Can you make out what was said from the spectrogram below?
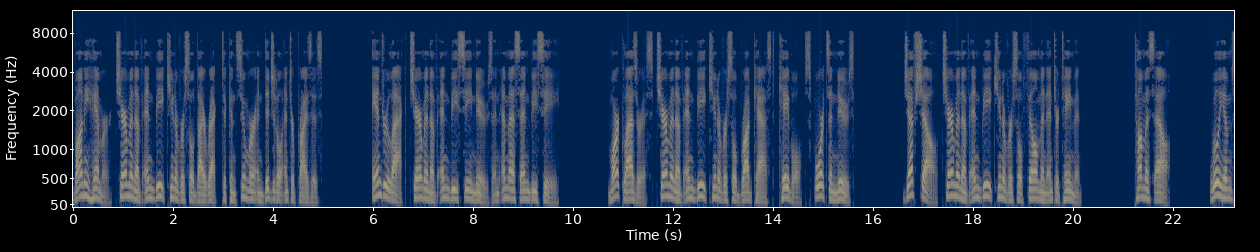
Bonnie Hammer, Chairman of NBCUniversal Direct to Consumer and Digital Enterprises. Andrew Lack, chairman of NBC News and MSNBC. Mark Lazarus, chairman of NBC Universal Broadcast, Cable, Sports and News. Jeff Shell, chairman of NBC Universal Film and Entertainment. Thomas L. Williams,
